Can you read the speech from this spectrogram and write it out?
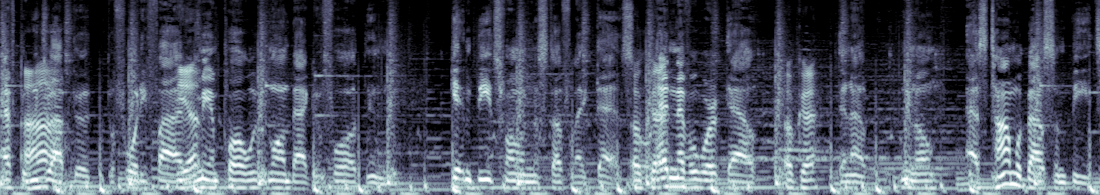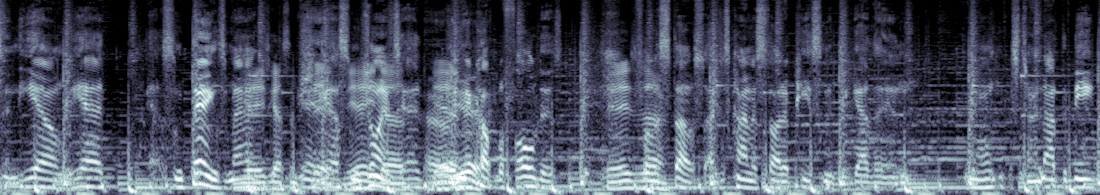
After we Ah. dropped the, the 45, Yep. me and Paul, we were going back and forth and getting beats from him and stuff like that. So Okay. that never worked out. Okay. Then I, you know, asked Tom about some beats, and he, uh, he, had, he had some things, man. Yeah, he's got some yeah, shit. He had some Yeah, joints. does. He had gave me yeah. a couple of folders Yeah, he's, full uh, of stuff. So I just kind of started piecing it together, and you know, it's turned out to be a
